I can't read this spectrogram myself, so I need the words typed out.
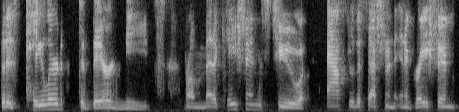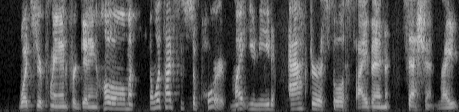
that is tailored to their needs, from medications to after the session and integration. What's your plan for getting home? and what types of support might you need after a psilocybin session right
